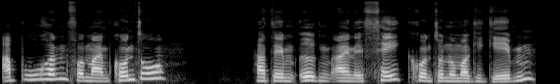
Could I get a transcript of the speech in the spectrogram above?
abbuchen von meinem Konto. Hat ihm irgendeine Fake-Kontonummer gegeben.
